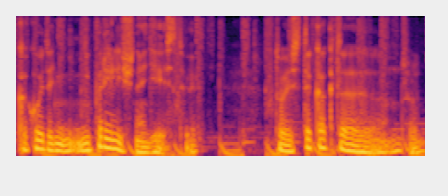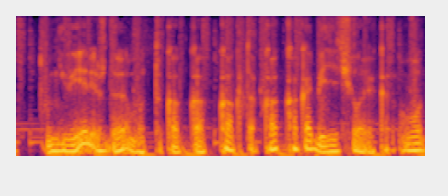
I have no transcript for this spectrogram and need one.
какое-то неприличное действие. То есть ты как-то ну, не веришь, да, вот как, как, как-то, как, как обидеть человека. Вот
